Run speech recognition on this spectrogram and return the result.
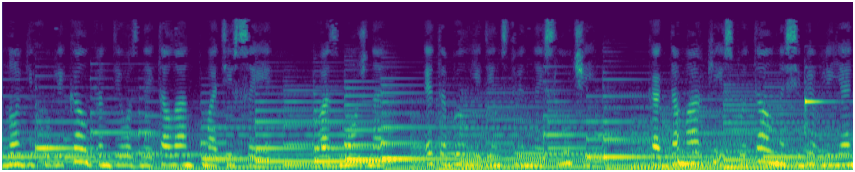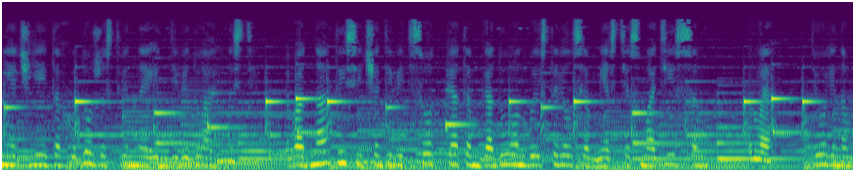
Многих увлекал грандиозный талант Матисса и, возможно, это был единственный случай, когда Марки испытал на себе влияние чьей-то художественной индивидуальности. В 1905 году он выставился вместе с Матиссом, В. Дёрином,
